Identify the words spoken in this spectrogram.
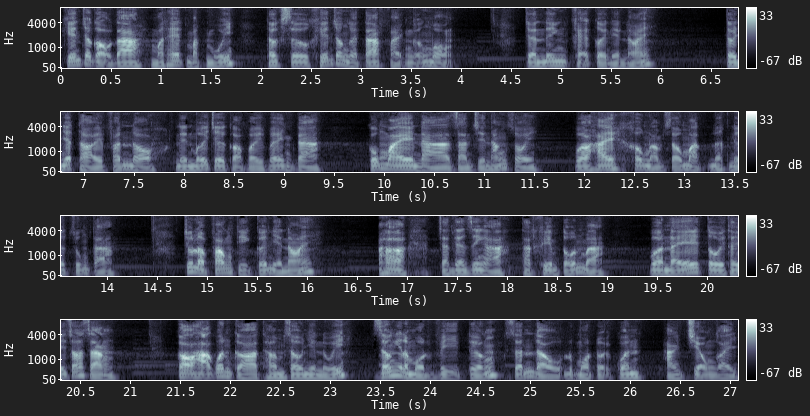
khiến cho cậu ta mất hết mặt mũi, thực sự khiến cho người ta phải ngưỡng mộ. Trần Ninh khẽ cười niềm nói. Tôi nhất thời phẫn nộ nên mới chơi cỏ vây với anh ta. Cũng may là giàn chiến thắng rồi, vừa hay không làm xấu mặt đất nước chúng ta. Chu Lập Phong thì cười niềm nói. À, Trần Tiên Sinh à, thật khiêm tốn mà. Vừa nãy tôi thấy rõ ràng, cậu hạ quân cờ thâm sâu như núi, giống như là một vị tướng dẫn đầu một đội quân hàng triệu người,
